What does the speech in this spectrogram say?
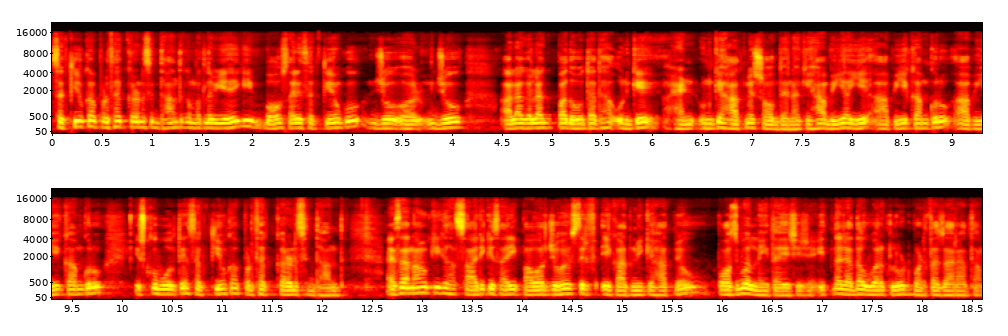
शक्तियों का पृथककरण सिद्धांत का मतलब ये है कि बहुत सारी शक्तियों को जो जो अलग अलग पद होता था, उनके हैंड, उनके हाथ में सौंप देना कि हाँ भैया, ये आप ये काम करो, आप ये काम करो, इसको बोलते हैं शक्तियों का पृथककरण सिद्धांत। ऐसा ना हो कि सारी की सारी पावर जो है सिर्फ़ एक आदमी के हाथ में हो, पॉसिबल नहीं था ये चीज़ें, इतना ज़्यादा वर्कलोड बढ़ता जा रहा था।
